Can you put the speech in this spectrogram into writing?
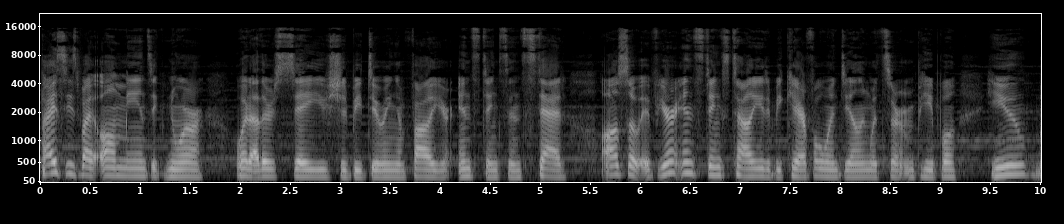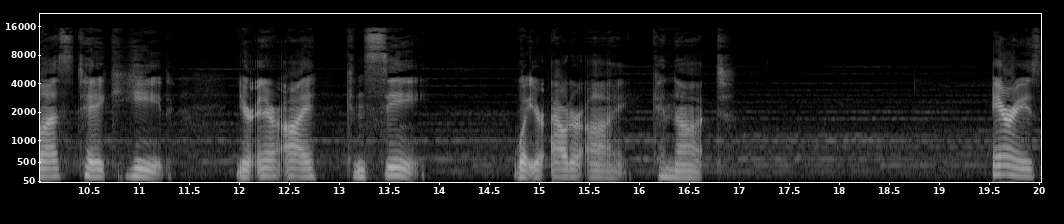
Pisces, by all means, ignore what others say you should be doing and follow your instincts instead. Also, if your instincts tell you to be careful when dealing with certain people, you must take heed. Your inner eye can see what your outer eye cannot. Aries,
